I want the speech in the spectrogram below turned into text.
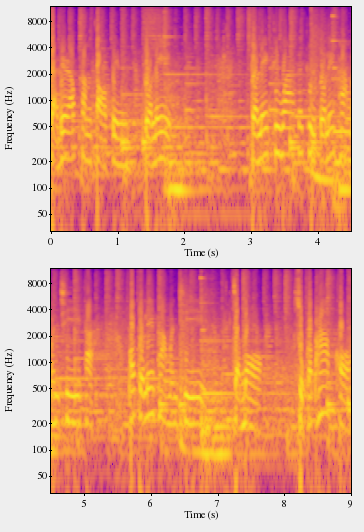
จะได้รับคำตอบเป็นตัวเลข ตัวเลขที่ว่าก็คือตัวเลขทางบัญชีค่ะ เพราะตัวเลขทางบัญชีจะบอกสุขภาพของ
